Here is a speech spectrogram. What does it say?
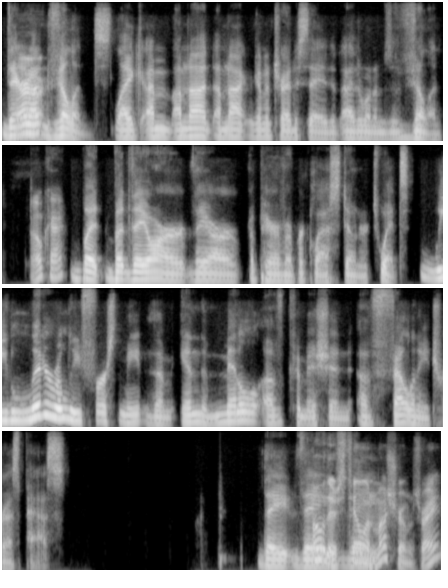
they they are are. not villains. Like i'm i'm not i'm not going to try to say that either one of them is a villain Okay. but but they are they are a pair of upper class stoner twits. We literally first meet them in the middle of commission of felony trespass. They they oh, they're stealing they- mushrooms, right?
